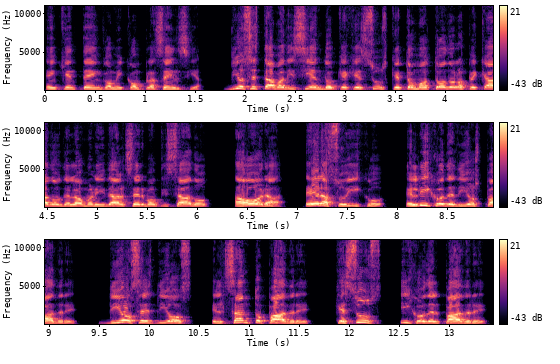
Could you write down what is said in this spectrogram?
en quien tengo mi complacencia. Dios estaba diciendo que Jesús, que tomó todos los pecados de la humanidad al ser bautizado, ahora era su Hijo, el Hijo de Dios Padre. Dios es Dios, el Santo Padre. Jesús, Hijo del Padre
